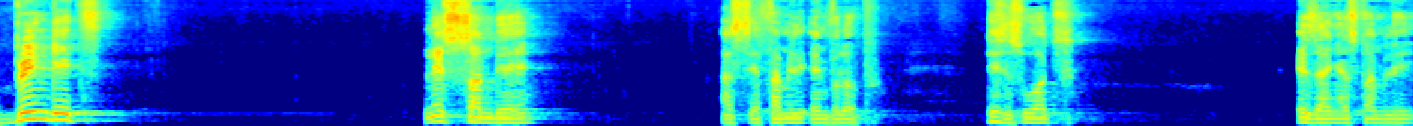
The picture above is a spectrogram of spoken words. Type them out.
Bring it next Sunday as a family envelope. This is what Ezanya's family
